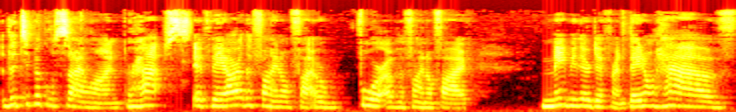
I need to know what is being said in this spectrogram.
the typical Cylon. Perhaps if they are the final five, or four of the final five, maybe they're different. They don't have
